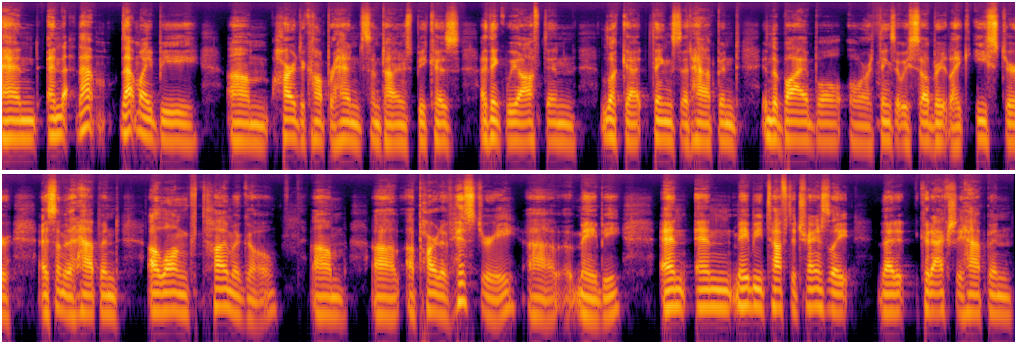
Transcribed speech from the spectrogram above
and and that that might be um, hard to comprehend sometimes because I think we often look at things that happened in the Bible or things that we celebrate like Easter as something that happened a long time ago, um, uh, a part of history uh, maybe, and and maybe tough to translate that it could actually happen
